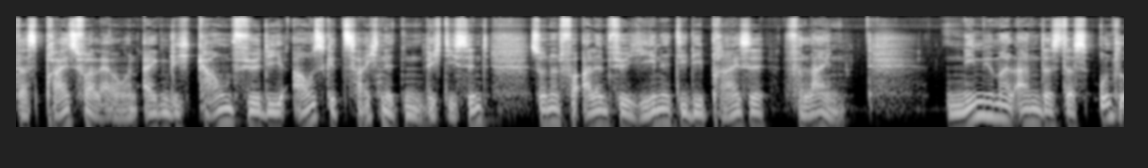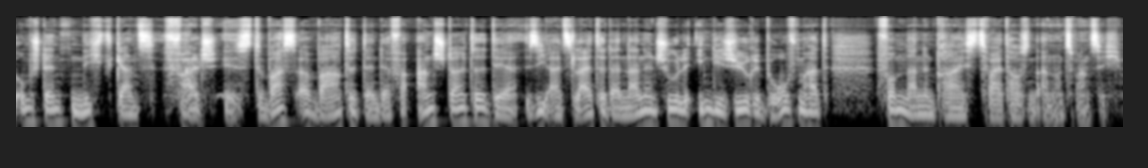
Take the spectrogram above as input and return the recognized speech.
dass Preisverleihungen eigentlich kaum für die Ausgezeichneten wichtig sind, sondern vor allem für jene, die die Preise verleihen. Nehmen wir mal an, dass das unter Umständen nicht ganz falsch ist. Was erwartet denn der Veranstalter, der Sie als Leiter der Nannenschule in die Jury berufen hat, vom Nannenpreis 2021?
